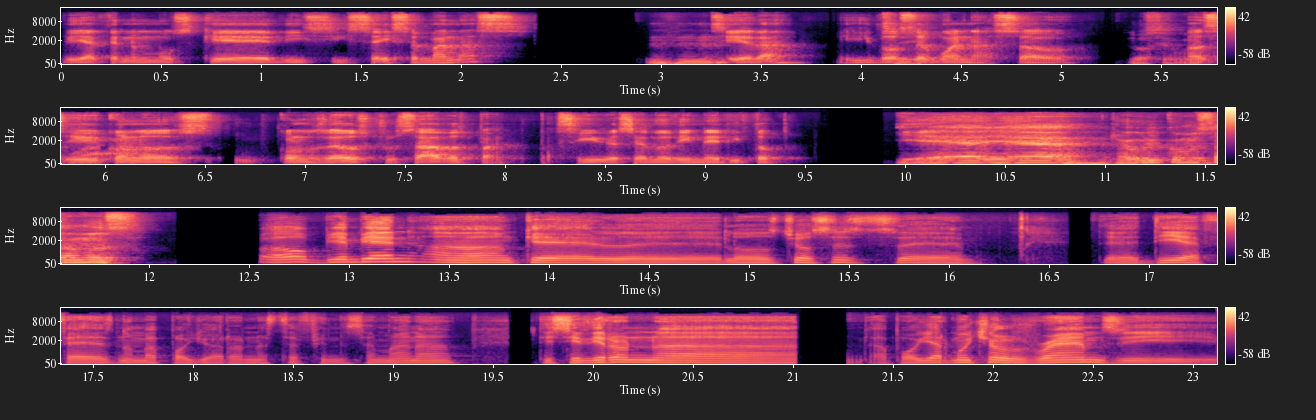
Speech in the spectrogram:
ya tenemos que 16 semanas. ujú. Sí, ¿verdad? Y 12 Sí. buenas. So, Doce vamos a seguir con los, con los dedos cruzados para seguir haciendo dinerito. Yeah, yeah. Raúl, ¿cómo estamos? Oh, bien, bien, aunque eh, los dioses eh, de DFS no me apoyaron este fin de semana. Decidieron ah, apoyar mucho a los Rams y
